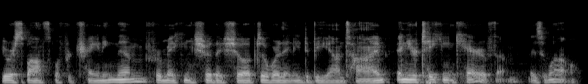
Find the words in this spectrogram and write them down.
You're responsible for training them, for making sure they show up to where they need to be on time, and you're taking care of them as well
